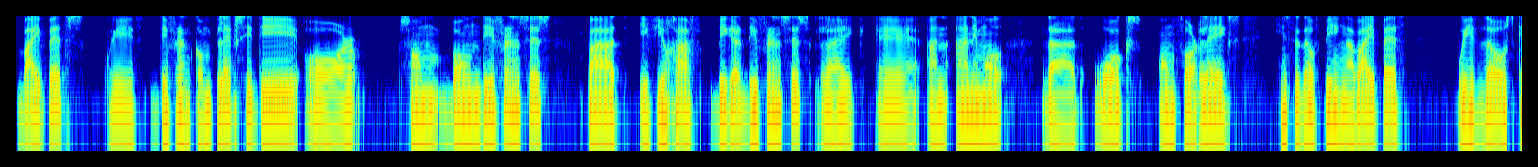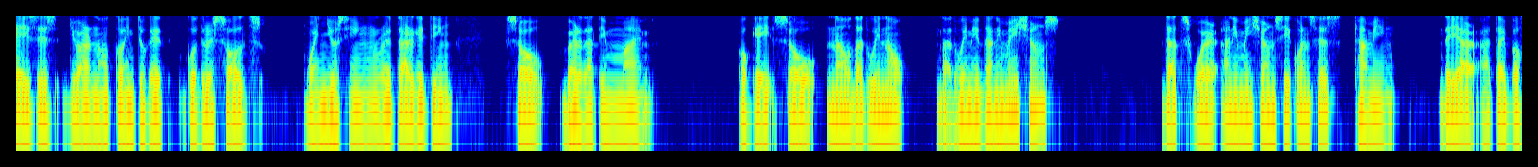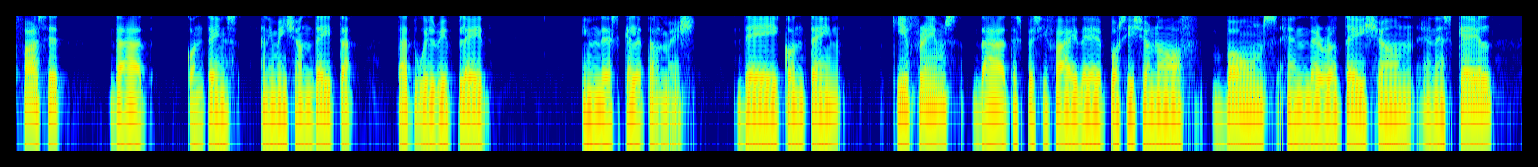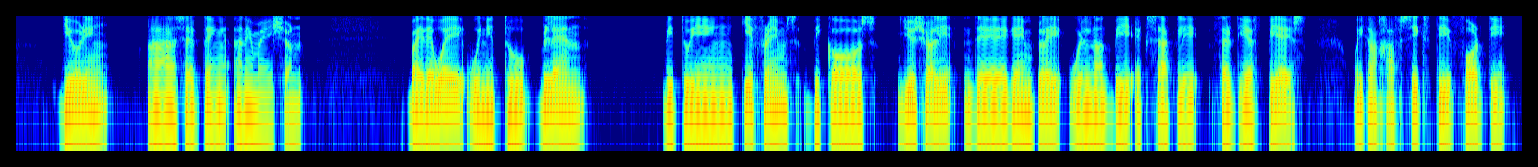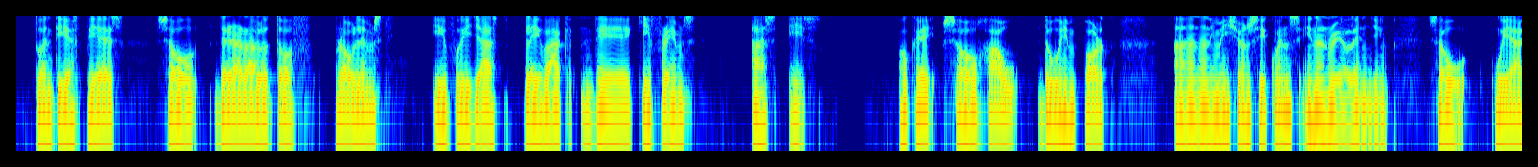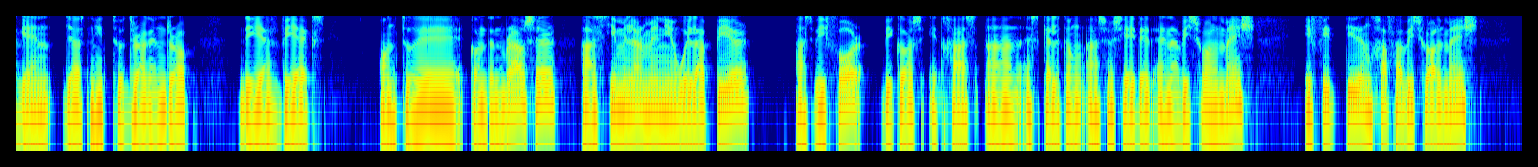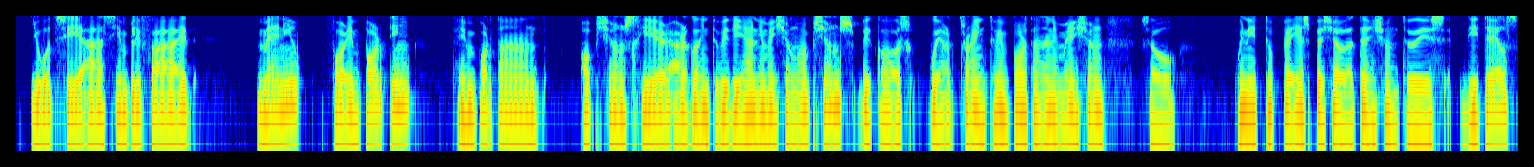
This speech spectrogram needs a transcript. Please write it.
bipeds with different complexity or some bone differences. But if you have bigger differences, like uh, an animal that walks on four legs instead of being a biped, with those cases, you are not going to get good results when using retargeting, so bear that in mind. Okay, so now that we know that we need animations, that's where animation sequences come in. They are a type of asset that contains animation data that will be played in the skeletal mesh. They contain keyframes that specify the position of bones and the rotation and scale during a certain animation. By the way, we need to blend between keyframes because usually the gameplay will not be exactly 30 FPS. We can have 60, 40, 20 FPS, so there are a lot of problems if we just play back the keyframes as is. Okay, so how do we import an animation sequence in Unreal Engine? So we again just need to drag and drop the FBX onto the content browser. A similar menu will appear as before because it has an skeleton associated and a visual mesh. If it didn't have a visual mesh, you would see a simplified menu for importing. The important options here are going to be the animation options because we are trying to import an animation. So we need to pay special attention to these details.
